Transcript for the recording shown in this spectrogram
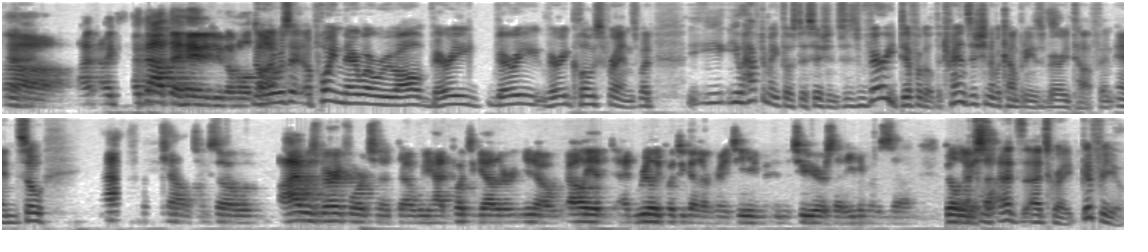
uh, I, I, doubt they hated you the whole time. No, there was a, a, point in there where we were all very, very, very close friends. But y- you have to make those decisions. It's very difficult. The transition of a company is very tough, and and so that's challenging. So I was very fortunate that we had put together. You know, Elliot had really put together a great team in the two years that he was uh, building that's, us. That's that's great. Good for you.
